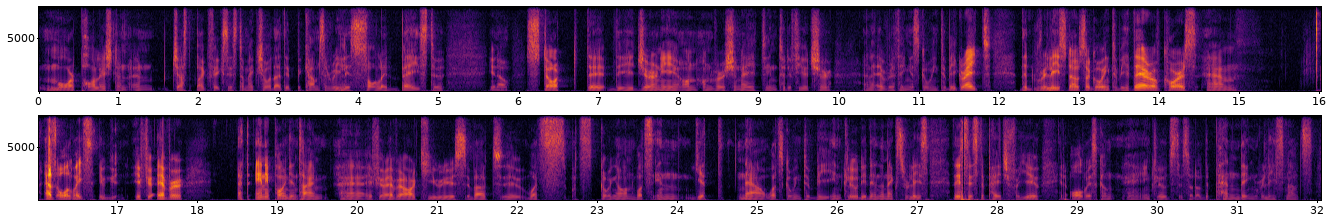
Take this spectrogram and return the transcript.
more polished and, and just bug fixes to make sure that it becomes a really solid base to you know start the the journey on on version 8 into the future and everything is going to be great. The release notes are going to be there, of course. Um, as always, if, you ever, at any point in time, uh, if you ever are curious about uh, what's what's going on, what's in Git now, what's going to be included in the next release, this is the page for you. It always uh, includes the sort of the pending release notes,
